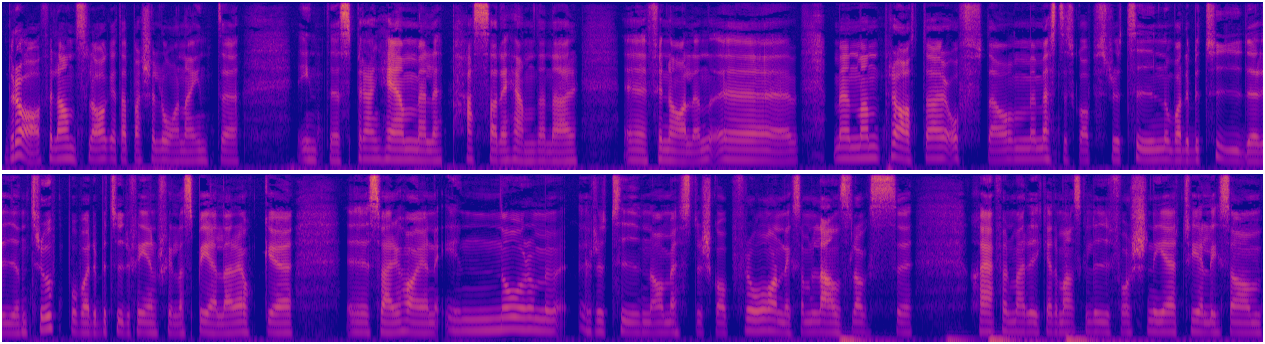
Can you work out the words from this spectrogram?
bra för landslaget att Barcelona inte inte sprang hem eller passade hem den där eh, finalen. Eh, men man pratar ofta om mästerskapsrutin och vad det betyder i en trupp och vad det betyder för enskilda spelare och eh, eh Sverige har ju en enorm rutin av mästerskap från liksom landslagschefen Marika Demanski Lyfors ner till liksom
